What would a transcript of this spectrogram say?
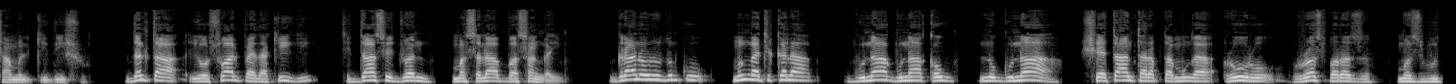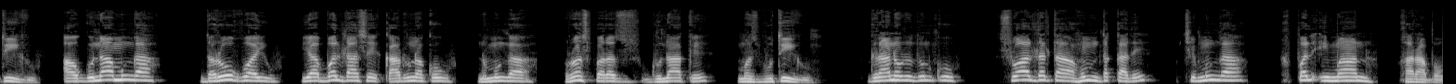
شامل کې دي شو دلته یو سوال پیدا کیږي چې دا سه ژوند مسله بسنګي ګران اوردونکو مونږه چې کلا ګناه ګناه کو نو ګناه شیطان طرف ته مونږه رو رو ورس پرز مضبوطی ګو او ګناه مونږه دروغ وایو یا بل داسې کارونه کو نو مونږه ورس پرز ګناه کې مضبوطی ګو ګرانو رودونکو سوال دلته هم دقه دي چې مونږه خپل ایمان خرابو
